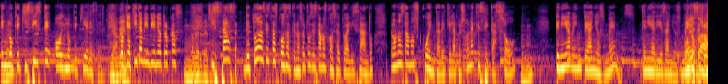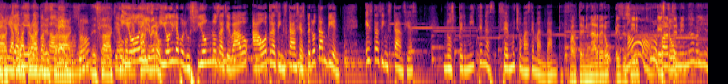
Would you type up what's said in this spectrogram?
en lo que quisiste o en lo que quieres ser. Porque aquí también viene otro caso. A ver, ver. Quizás de todas estas cosas que nosotros estamos conceptualizando, no nos damos cuenta de que la persona que se casó tenía 20 años menos, tenía 10 años menos, persona. tenía Que a mí 4 me ha años pasado, menos. Exacto, ¿no? exacto. Y hoy, Oye, y hoy la evolución nos ha llevado a otras instancias, pero también estas instancias nos permiten ser mucho más demandantes. Para terminar, Vero, es decir, No, esto, para terminar, oye.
